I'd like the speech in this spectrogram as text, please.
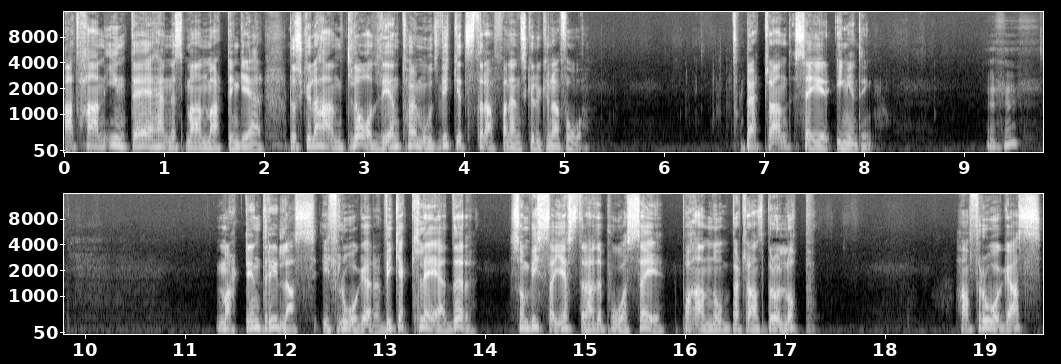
att han inte är hennes man Martin Ger, då skulle han gladligen ta emot vilket straff han än skulle kunna få. Bertrand säger ingenting. Mm-hmm. Martin drillas i frågor. Vilka kläder som vissa gäster hade på sig på han och Bertrands bröllop. Han frågas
